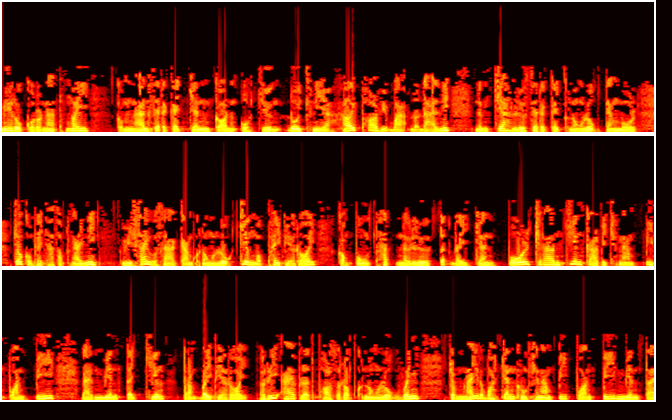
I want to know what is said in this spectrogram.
មេរោគកូវីដ -19 ថ្មីកំណើនសេដ្ឋកិច្ចចិនក៏នឹងអូសជើងដូចគ្នាហើយផលវិបាកដដែលនេះនឹងជះលើសេដ្ឋកិច្ចក្នុងលោកទាំងមូលចុះកុំភ្លេចថាសប្តាហ៍ថ្ងៃនេះ វិស័យឧស្សាហកម្មក្នុងលោកជាង20%កំពុងស្ថិតនៅលើទឹកដីចិនពលច្រើនជាងកាលពីឆ្នាំ2002ដែលមានតិចជាង8%រីឯផលិតផលសរុបក្នុងលោកវិញ ចំណាយរបស់ចិនក្នុងឆ្នាំ2002មានតែ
